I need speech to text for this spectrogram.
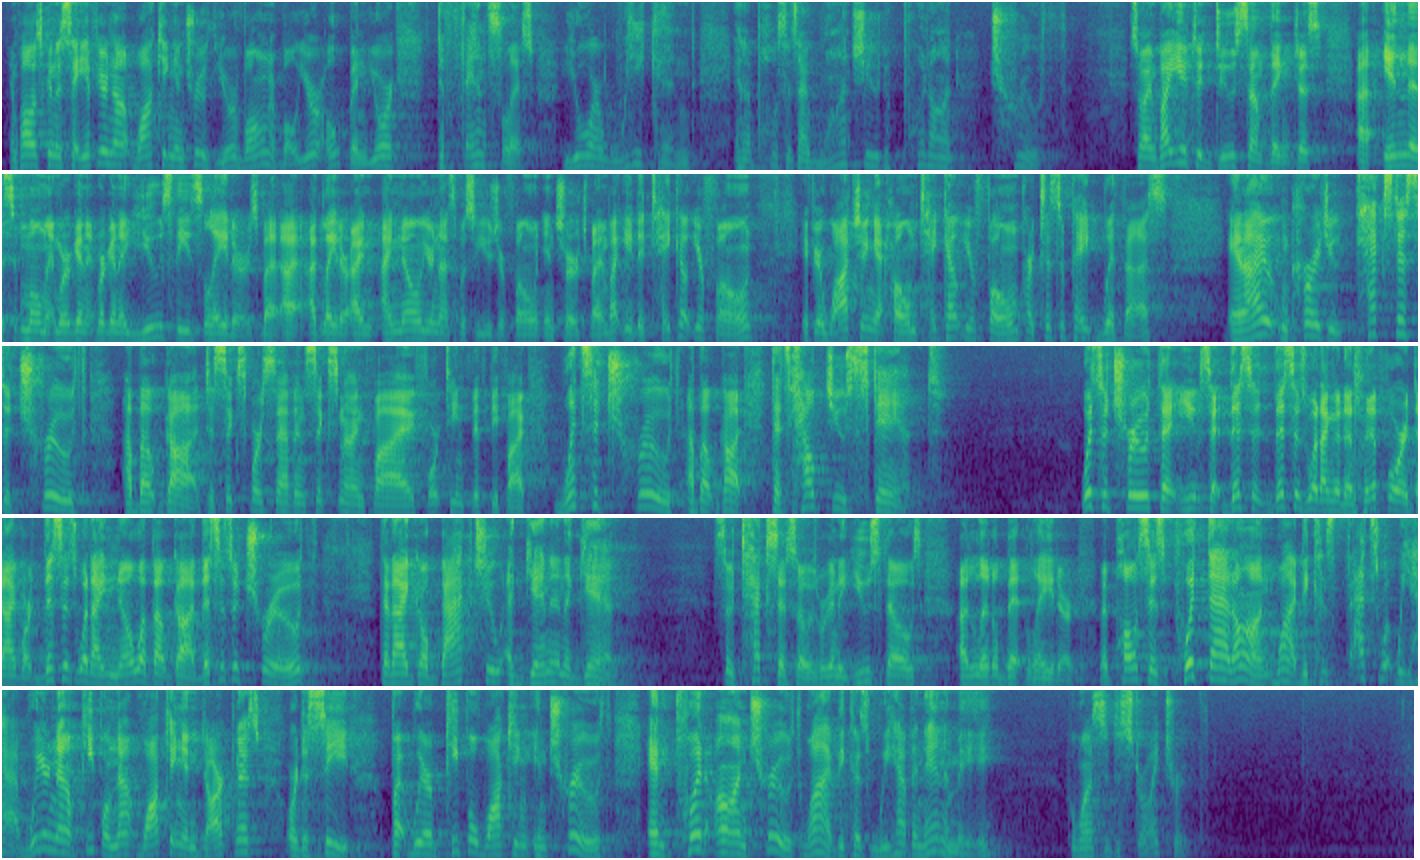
And Paul is going to say if you're not walking in truth, you're vulnerable, you're open, you're defenseless, you're weakened. And Paul says, I want you to put on truth. So I invite you to do something just uh, in this moment. We're gonna we're gonna use these later, but uh, later. I, I know you're not supposed to use your phone in church, but I invite you to take out your phone. If you're watching at home, take out your phone, participate with us, and I encourage you text us a truth about God to 647 695 1455. What's a truth about God that's helped you stand? What's the truth that you've said? This is, this is what I'm going to live for or die for. This is what I know about God. This is a truth that I go back to again and again. So, text us those. We're going to use those a little bit later. But Paul says, put that on. Why? Because that's what we have. We are now people not walking in darkness or deceit, but we're people walking in truth and put on truth. Why? Because we have an enemy who wants to destroy truth.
